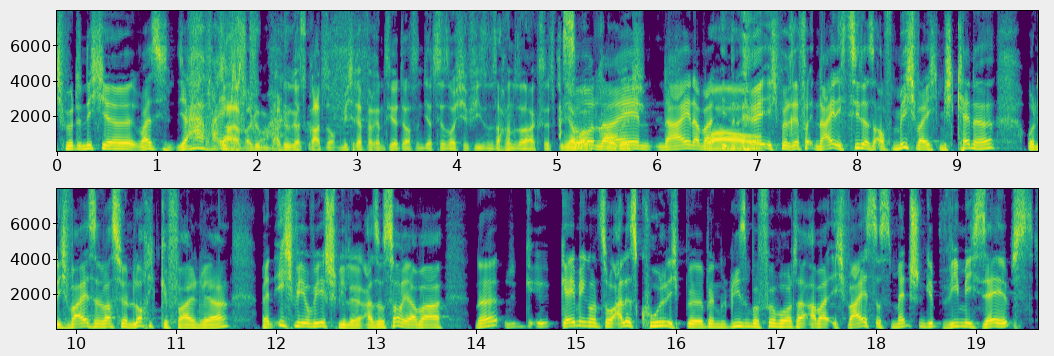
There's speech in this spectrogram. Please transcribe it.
ich würde nicht hier, weiß ich, ja, weiß ja, ich. weil, du, weil du das gerade so auf mich referenziert hast und jetzt hier solche fiesen Sachen sagst. Jetzt bin ich so, aber traurig. nein, nein, aber Wow. hey, ich berefer nein, ich ziehe das auf mich, weil ich mich kenne und ich weiß, in was für ein Loch ich gefallen wäre, wenn ich WoW spiele. Also sorry, aber ne, Gaming und so alles cool, ich bin ein Riesenbefürworter, aber ich weiß, dass es Menschen gibt wie mich selbst,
